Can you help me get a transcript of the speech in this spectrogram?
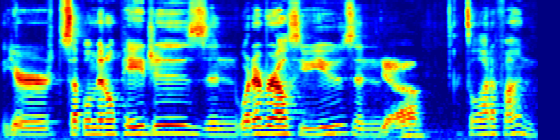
your supplemental pages and whatever else you use, and yeah, it's a lot of fun.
